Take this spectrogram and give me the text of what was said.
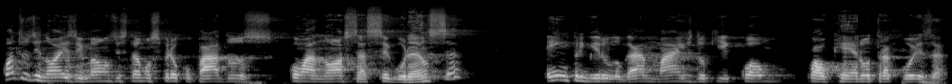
Quantos de nós, irmãos, estamos preocupados com a nossa segurança, em primeiro lugar, mais do que com qualquer outra coisa?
